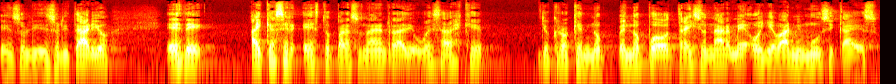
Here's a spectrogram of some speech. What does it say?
en, solitario? Es de, hay que hacer esto para sonar en radio o sabes que yo creo que no, no puedo traicionarme o llevar mi música a eso.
